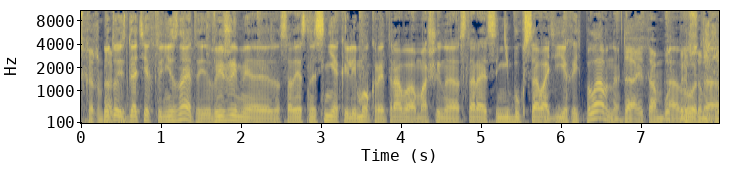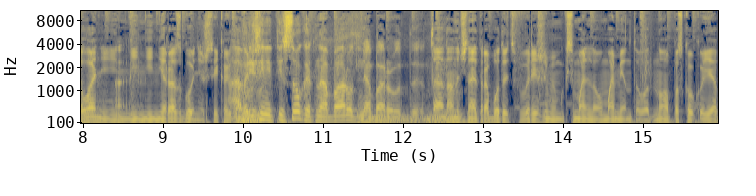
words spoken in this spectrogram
скажем Ну, так, то есть, для тех, кто не знает, в режиме, э, соответственно, снег или мокрая трава, машина старается не буксовать и ехать плавно. да, и там вот А, при вот, всем а- желании а- не, не, не разгонишься. А в режиме песок это наоборот. Наоборот, да. Да, она начинает работать в режиме максимального момента. Вот. Но поскольку я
